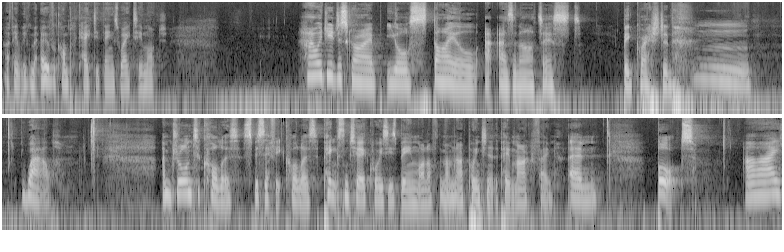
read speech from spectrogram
I think we've overcomplicated things way too much. How would you describe your style as an artist? Big question. Mm, well, I'm drawn to colours, specific colours, pinks and turquoises being one of them. I'm now pointing at the pink microphone. Um, but I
